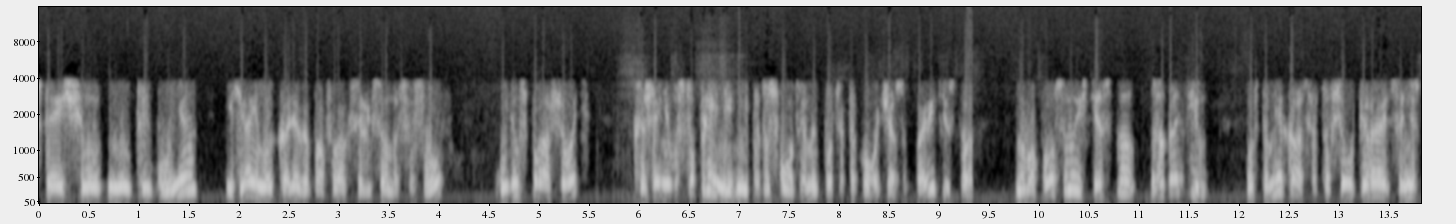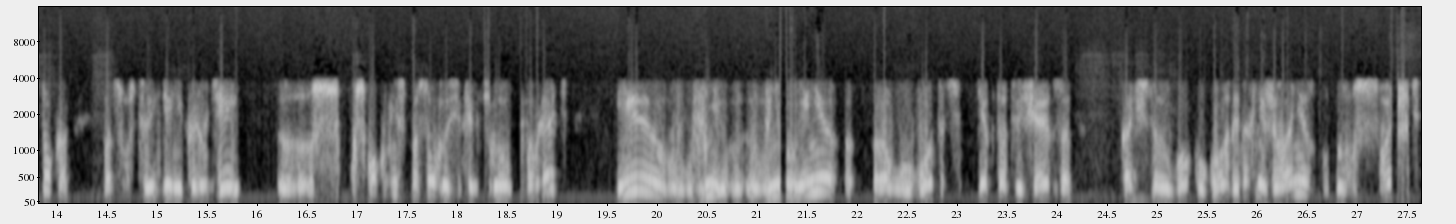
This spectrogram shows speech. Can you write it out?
стоящему на трибуне. Я и мой коллега по фракции Александр Шушвов будем спрашивать. К сожалению, выступления не предусмотрены после такого часа правительства, но вопросы мы, естественно, зададим. Потому что мне кажется, что все упирается не столько в отсутствие денег и людей, э, сколько в неспособность эффективно управлять и в, не, в неумение работать те, кто отвечает за качественную уборку города, их нежелание слышать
